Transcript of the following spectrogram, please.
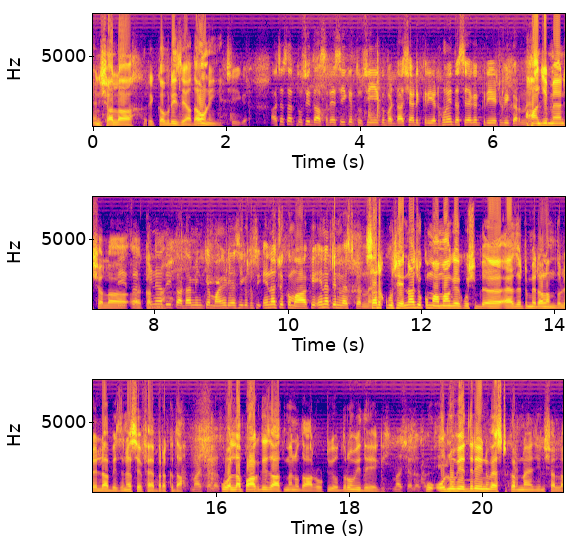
ਇਨਸ਼ਾਅੱਲਾ ਰਿਕਵਰੀ ਜ਼ਿਆਦਾ ਹੋਣੀ ਹੈ। ਠੀਕ ਹੈ। ਅੱਛਾ ਸਰ ਤੁਸੀਂ ਦੱਸ ਰਹੇ ਸੀ ਕਿ ਤੁਸੀਂ ਇੱਕ ਵੱਡਾ ਸ਼ੈੱਡ ਕ੍ਰੀਏਟ ਹੁਣੇ ਦੱਸਿਆ ਕਿ ਕ੍ਰੀਏਟ ਵੀ ਕਰਨਾ ਹੈ। ਹਾਂਜੀ ਮੈਂ ਇਨਸ਼ਾਅੱਲਾ ਕਰਨਾ ਇਹਨਾਂ ਦੀ ਤੁਹਾਡਾ ਮੀਨ ਕਿ ਮਾਈਂਡ ਇਹ ਸੀ ਕਿ ਤੁਸੀਂ ਇਹਨਾਂ ਚੋਂ ਕਮਾ ਕੇ ਇਹਨਾਂ ਤੇ ਇਨਵੈਸਟ ਕਰਨਾ ਹੈ। ਸਰ ਕੁਝ ਇਹਨਾਂ ਚੋਂ ਕਮਾਵਾਂਗੇ ਕੁਝ ਐਜ਼ ਇਟ ਮੇਰਾ ਅਲਹਮਦੁਲਿਲਾ ਬਿਜ਼ਨਸ ਹੈ ਫੈਬਰਿਕ ਦਾ। ਮਾਸ਼ਾਅੱਲਾ ਉਹ ਅੱਲਾਹ ਪਾਕ ਦੀ ਜ਼ਾਤ ਮੈਨੂੰ ਦਾਲ ਰੋਟੀ ਉਧਰੋਂ ਵੀ ਦੇਗੀ ਮਾਸ਼ਾਅੱਲਾ ਉਹਨੂੰ ਵੀ ਇੱਧਰ ਹੀ ਇਨਵੈਸਟ ਕਰਨਾ ਹੈ ਜੀ ਇਨਸ਼ਾਅੱਲਾ।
